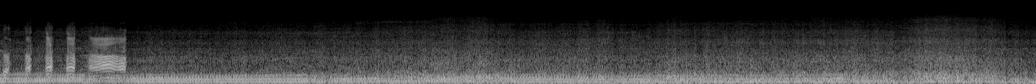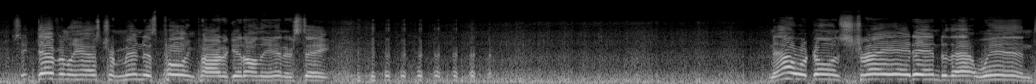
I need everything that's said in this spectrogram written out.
she definitely has tremendous pulling power to get on the interstate. now we're going straight into that wind.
